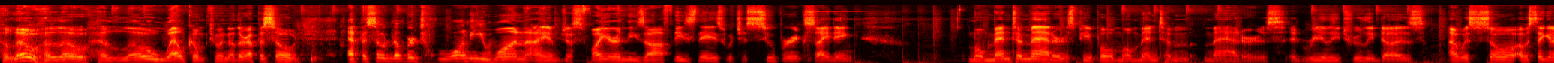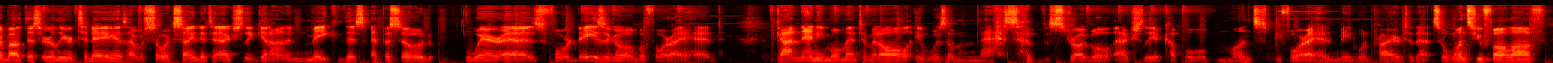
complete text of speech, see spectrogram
Hello, hello, hello. Welcome to another episode. Episode number 21. I am just firing these off these days, which is super exciting. Momentum matters, people. Momentum matters. It really, truly does. I was so, I was thinking about this earlier today as I was so excited to actually get on and make this episode. Whereas four days ago, before I had gotten any momentum at all. It was a massive struggle, actually, a couple months before I had made one prior to that. So once you fall off,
